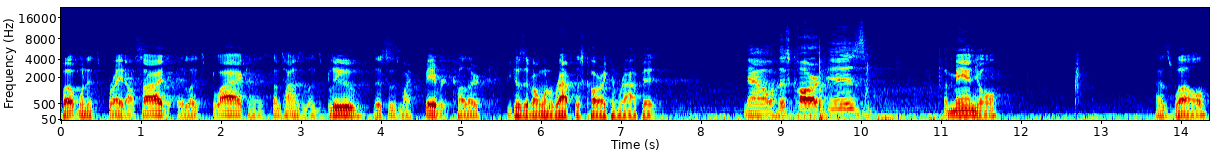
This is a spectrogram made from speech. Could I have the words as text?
But when it's bright outside, it looks black and sometimes it looks blue. This is my favorite color because if I want to wrap this car, I can wrap it. Now, this car is a manual as well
